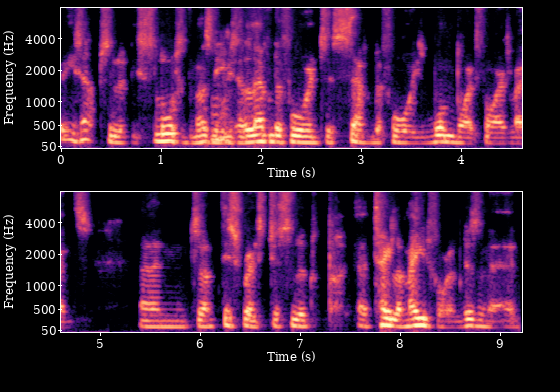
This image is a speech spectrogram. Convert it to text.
but he's absolutely slaughtered them, hasn't he? He's eleven to four into seven to four. He's won by five lengths and uh, this race just looks uh, tailor made for him, doesn't it? And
